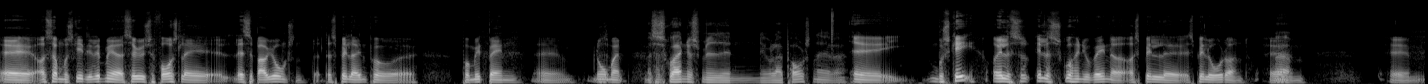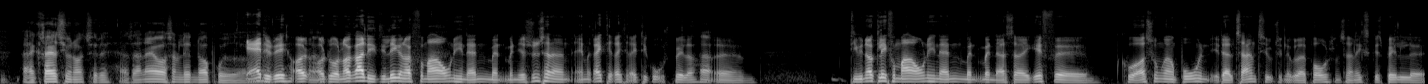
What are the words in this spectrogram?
Øh, og så måske det lidt mere seriøse forslag, Lasse Bag Jonsen, der, der spiller ind på, øh, på midtbanen, øh, nordmand. Men så skulle han jo smide en Nikolaj Poulsen af, eller? Øh, måske, og ellers, ellers skulle han jo være ind og, og spille, øh, spille otteren. Ja. Øhm, øhm, Er han kreativ nok til det? Altså, han er jo også sådan lidt en oprydder. ja, det er det, og, Ja. og du har nok ret i, de ligger nok for meget oven i hinanden, men, men jeg synes, han er en, en rigtig, rigtig, rigtig god spiller. Ja. Øhm, de vil nok ligge for meget oven i hinanden, men, men altså AGF øh, kunne også nogle gange bruge en, et alternativ til Nikolaj Poulsen, så han ikke skal spille øh,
